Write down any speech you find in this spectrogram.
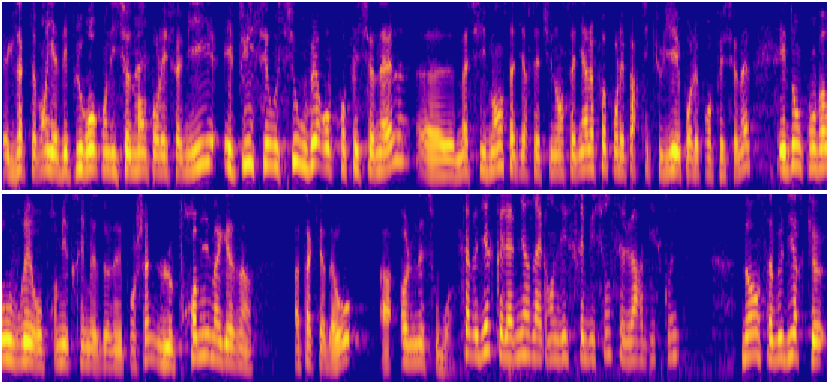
Exactement, il y a des plus gros conditionnements pour les familles. Et puis c'est aussi ouvert aux professionnels euh, massivement, c'est-à-dire c'est une enseigne à la fois pour les particuliers et pour les professionnels. Et donc on va ouvrir au premier trimestre de l'année prochaine le premier magasin Atacadao à Aulnay-sous-Bois. Ça veut dire que l'avenir de la grande distribution, c'est le hard discount? Non, ça veut dire que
